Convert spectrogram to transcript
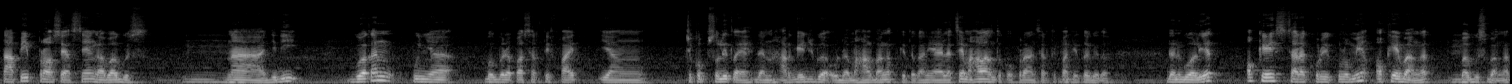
tapi prosesnya nggak bagus. Hmm. Nah jadi gua kan punya beberapa certified yang cukup sulit lah ya dan harganya juga udah mahal banget gitu kan. Ya let's say mahal untuk ukuran certified itu gitu. Dan gue lihat oke secara kurikulumnya oke banget bagus banget.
